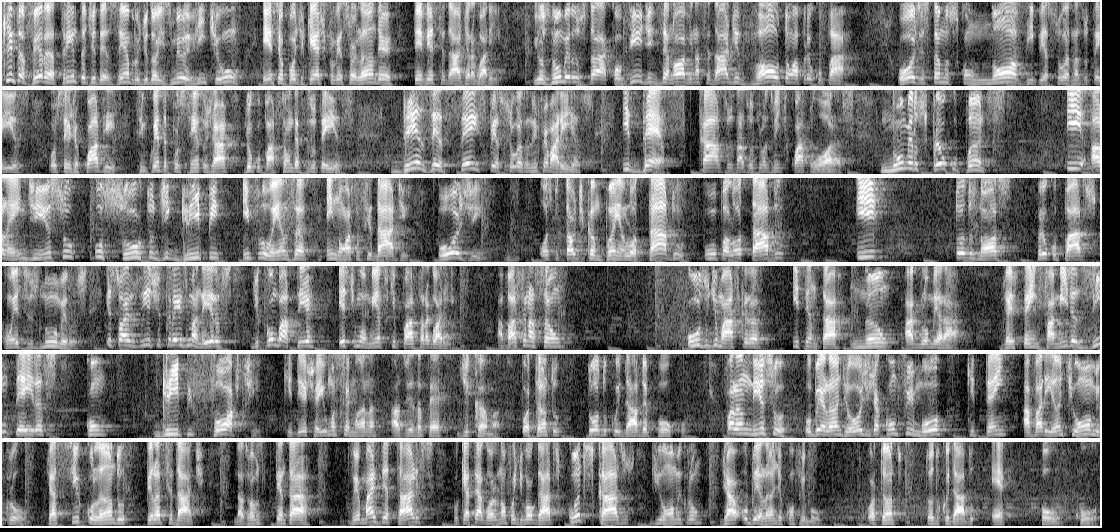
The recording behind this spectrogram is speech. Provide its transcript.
Quinta-feira, 30 de dezembro de 2021, esse é o podcast Professor Lander, TV Cidade Araguari. E os números da Covid-19 na cidade voltam a preocupar. Hoje estamos com nove pessoas nas UTIs, ou seja, quase 50% já de ocupação dessas UTIs. 16 pessoas nas enfermarias e 10 casos nas últimas 24 horas. Números preocupantes e, além disso, o surto de gripe influenza em nossa cidade. Hoje, hospital de campanha lotado, UPA lotado e todos nós preocupados com esses números. E só existe três maneiras de combater este momento que passa Araguari: a vacinação, uso de máscara e tentar não aglomerar. Já tem famílias inteiras com gripe forte, que deixa aí uma semana, às vezes até de cama. Portanto, todo cuidado é pouco. Falando nisso, o Berlândia hoje já confirmou que tem a variante Ômicron já circulando pela cidade. Nós vamos tentar ver mais detalhes, porque até agora não foi divulgados quantos casos de Ômicron já o Berlândia confirmou. Portanto, todo cuidado é pouco.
